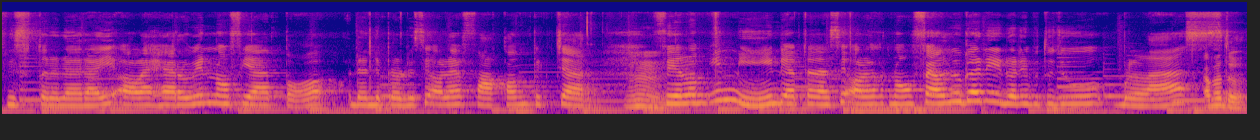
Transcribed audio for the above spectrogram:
Disutradarai oleh Herwin Noviato dan diproduksi oleh Falcon Picture. Hmm. Film ini diadaptasi oleh novel juga nih 2017. apa tuh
